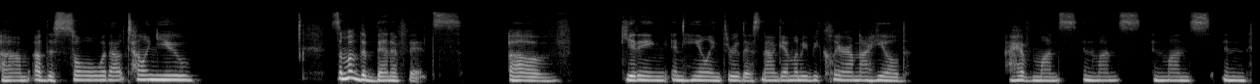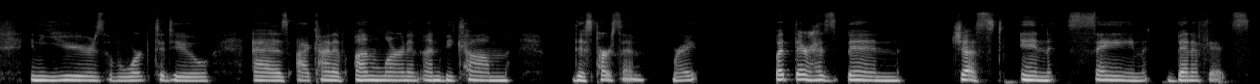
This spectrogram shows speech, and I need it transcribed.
um, of the Soul without telling you some of the benefits of getting and healing through this. Now, again, let me be clear I'm not healed. I have months and months and months and, and years of work to do as I kind of unlearn and unbecome this person, right? But there has been just insane benefits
